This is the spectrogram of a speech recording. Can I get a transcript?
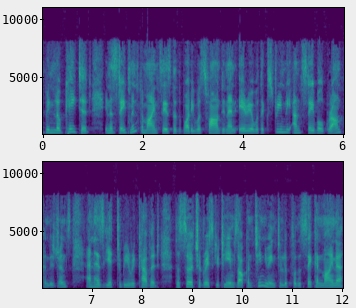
been located. In a statement, the mine says that the body was found in an area with extremely unstable ground conditions and has yet to be recovered. The search and rescue teams are continuing to look for the second miner.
